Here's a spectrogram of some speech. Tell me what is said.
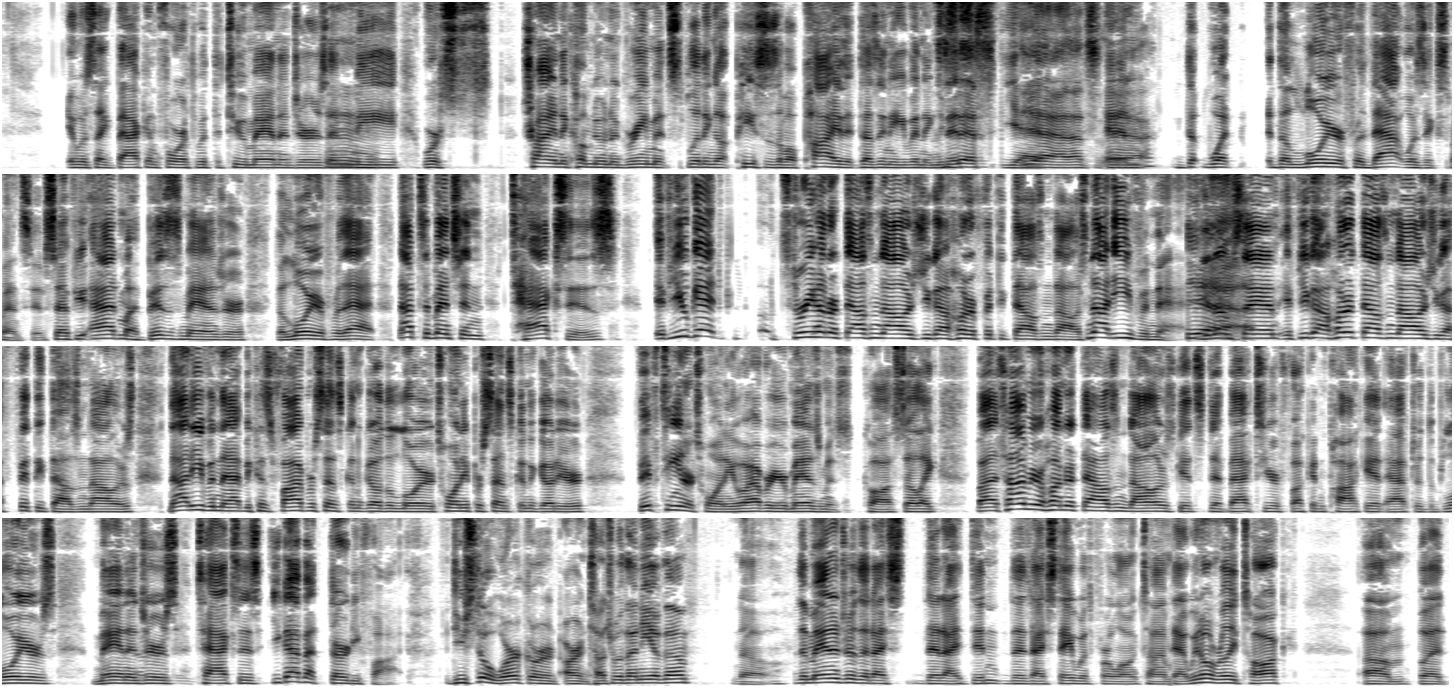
it was like back and forth with the two managers and mm. me. We're s- trying to come to an agreement, splitting up pieces of a pie that doesn't even exist, Exist. yet. Yeah, that's- and yeah. the, what the lawyer for that was expensive. So if you add my business manager, the lawyer for that, not to mention taxes. If you get three hundred thousand dollars, you got one hundred fifty thousand dollars. Not even that. Yeah. You know what I'm saying? If you got hundred thousand dollars, you got fifty thousand dollars. Not even that because five percent is going to go to the lawyer, twenty percent is going to go to your fifteen or twenty, however your management costs. So like by the time your hundred thousand dollars gets back to your fucking pocket after the lawyers, managers, taxes, you got about thirty five. Do you still work or are in touch with any of them? No, the manager that I that I didn't that I stayed with for a long time. Yeah, we don't really talk, um, but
